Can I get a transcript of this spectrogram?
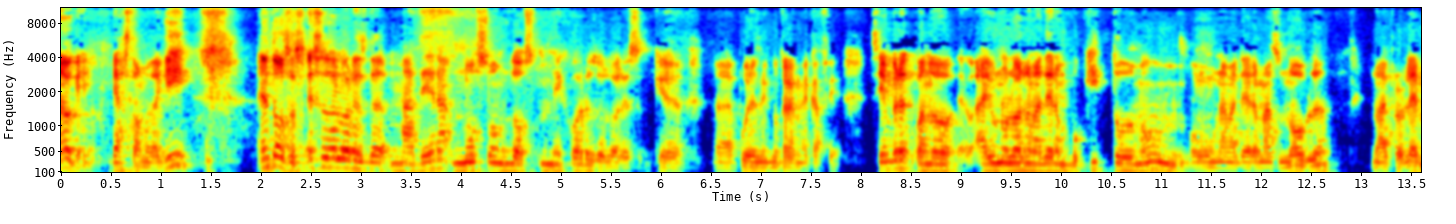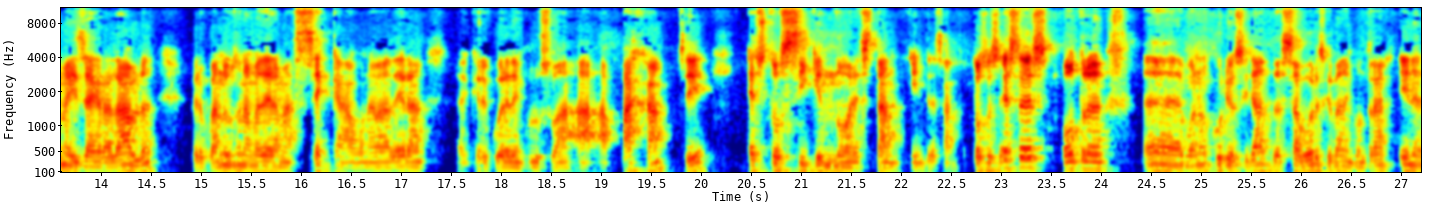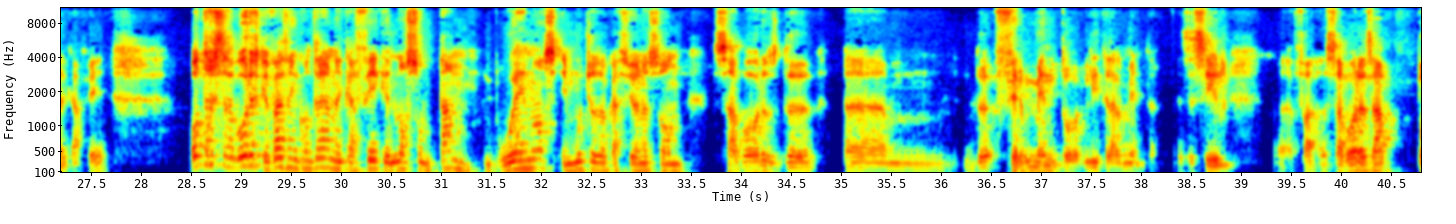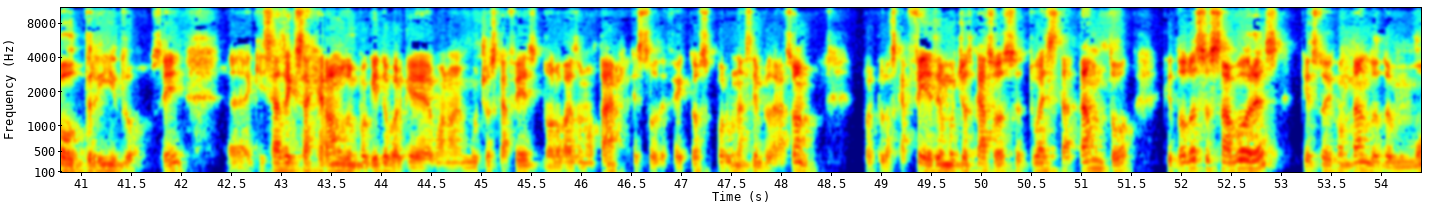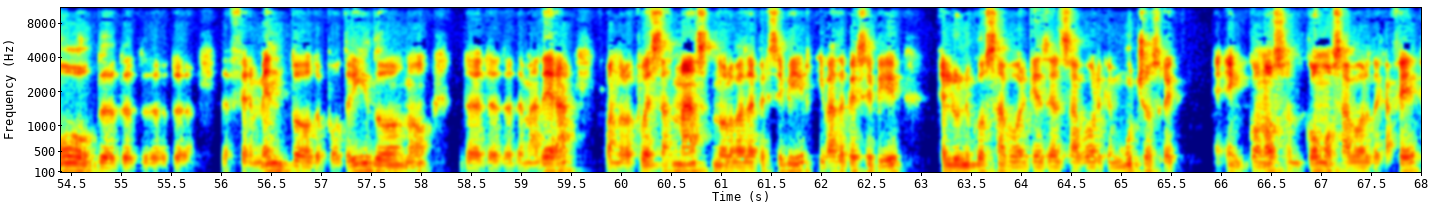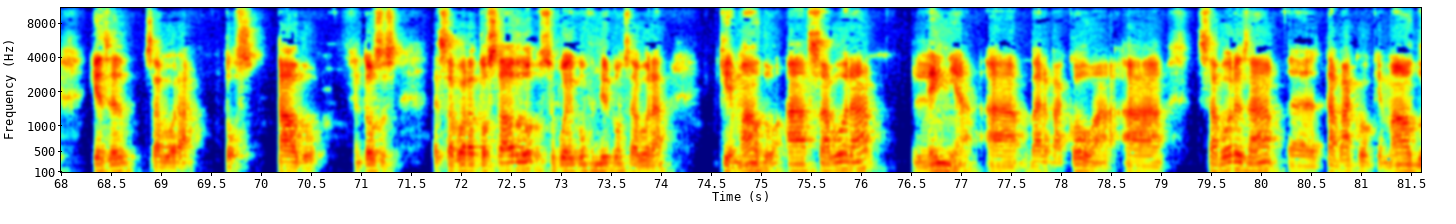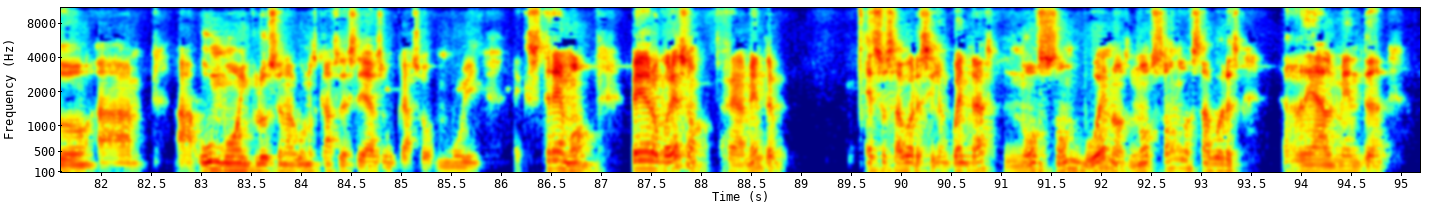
Ok, ya estamos aquí. Entonces, esos olores de madera no son los mejores olores que uh, puedes encontrar en el café. Siempre cuando hay un olor de madera un poquito, ¿no? O una madera más noble, no hay problema, es agradable, pero cuando es una madera más seca, una madera uh, que recuerda incluso a, a, a, paja, ¿sí? esto sí que no es tan interesante. Entonces, esta es otra, eh, bueno, curiosidad de sabores que van a encontrar en el café. Otros sabores que vas a encontrar en el café que no son tan buenos en muchas ocasiones son sabores de, um, de fermento, literalmente. Es decir, sabores a podrido, ¿sí? Eh, quizás exageramos un poquito porque, bueno, en muchos cafés no lo vas a notar estos defectos por una simple razón, porque los cafés en muchos casos se tuesta tanto que todos esos sabores que estoy contando de mold, de, fermento, de podrido, ¿no? De, madera, cuando lo tuestas más no lo vas a percibir y vas a percibir el único sabor que es el sabor que muchos conocen como sabor de café, que es el sabor a tostado. Entonces, el sabor a tostado se puede confundir con sabor a quemado, a sabor a leña, a barbacoa, a sabores a eh, tabaco quemado, a, humo, incluso en algunos casos, este ya es un caso muy extremo, pero por eso, realmente, esos sabores, si lo encuentras, no son buenos, no son los sabores realmente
